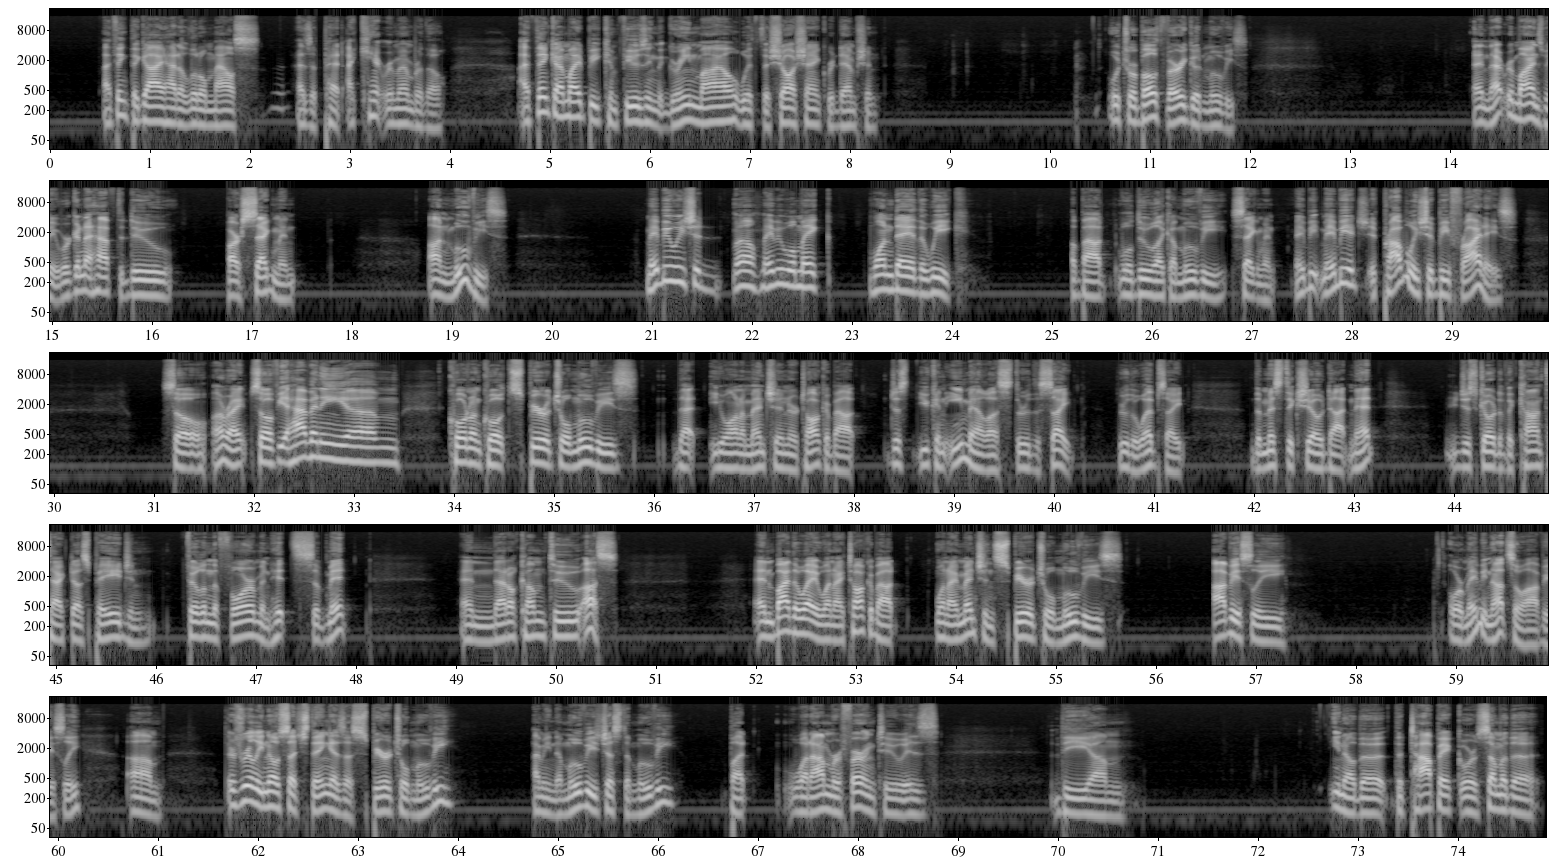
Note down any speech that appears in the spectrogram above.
I think the guy had a little mouse as a pet. I can't remember though. I think I might be confusing The Green Mile with The Shawshank Redemption, which were both very good movies. And that reminds me, we're going to have to do our segment on movies. Maybe we should, well, maybe we'll make one day of the week about we'll do like a movie segment. Maybe maybe it, it probably should be Fridays. So, all right. So if you have any um, quote unquote spiritual movies that you want to mention or talk about, just you can email us through the site, through the website, themysticshow.net. You just go to the contact us page and fill in the form and hit submit, and that'll come to us. And by the way, when I talk about, when I mention spiritual movies, obviously, or maybe not so obviously, um, there's really no such thing as a spiritual movie. I mean, a movie is just a movie, but what I'm referring to is the um, you know the the topic or some of the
